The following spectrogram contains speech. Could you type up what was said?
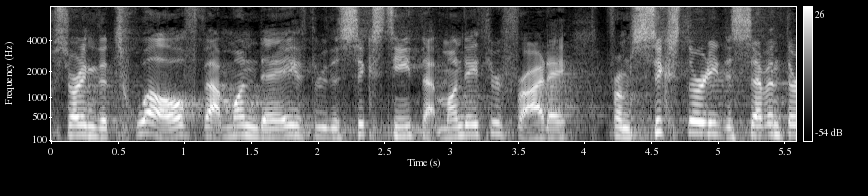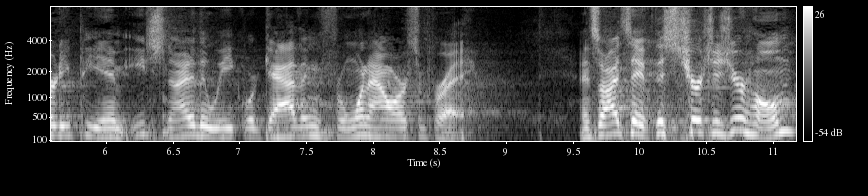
starting the 12th, that Monday, through the 16th, that Monday through Friday, from 6.30 to 7.30 p.m. each night of the week, we're gathering for one hour to pray. And so I'd say if this church is your home,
